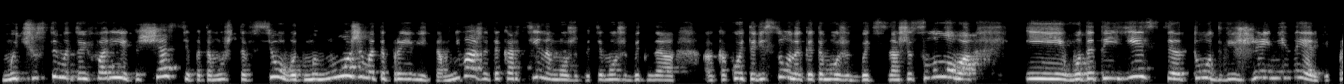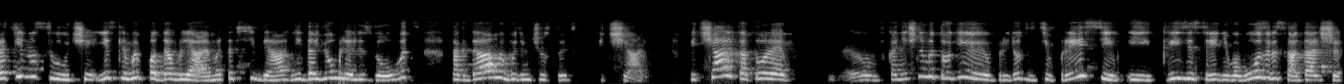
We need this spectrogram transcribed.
мы чувствуем эту эйфорию, это счастье, потому что все, вот мы можем это проявить, там, неважно, это картина может быть, это может быть на а, какой-то рисунок, это может быть наше слово, и вот это и есть э, то движение энергии. В противном случае, если мы подавляем это в себя, не даем реализовывать, тогда мы будем чувствовать печаль. Печаль, которая э, в конечном итоге придет в депрессии и кризис среднего возраста, а дальше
